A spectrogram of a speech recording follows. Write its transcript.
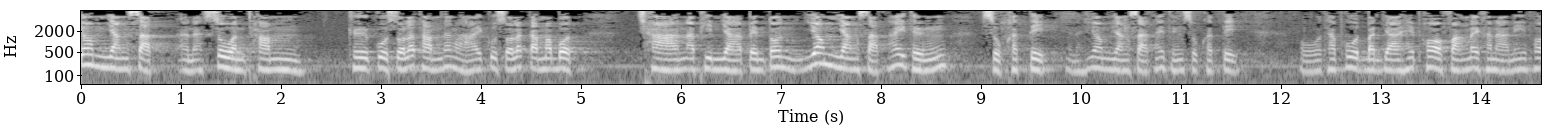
ย่อมยังสัตว์นะส่วนธรรมคือกุศลธรรมทั้งหลาย กุศลกรรมบทฌานอภิญญาเป็นต้น ย่อมยังสัตว์ให้ถึงสุขตินะย่อมยังสัตว์ให้ถึงสุขติ โอ้ถ้าพูดบรรยายให้พ่อฟังได้ขนาดนี้พ่อ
